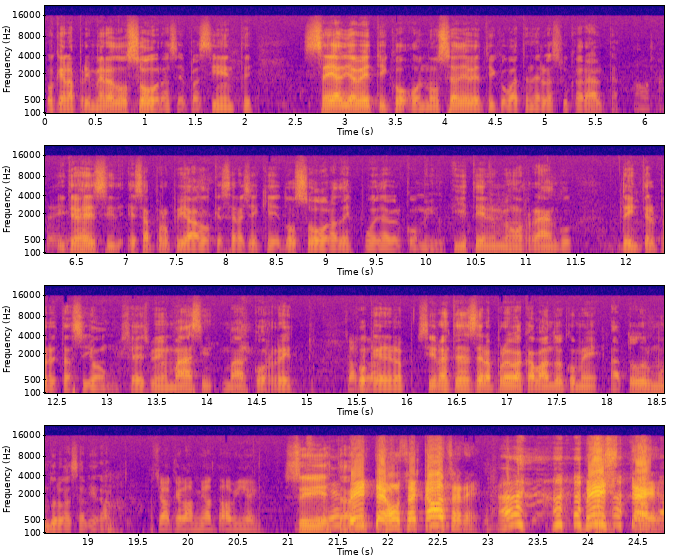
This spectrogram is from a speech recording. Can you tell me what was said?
Porque en las primeras dos horas el paciente, sea diabético o no sea diabético, va a tener el azúcar alta. Y te decir, es apropiado que se la chequee dos horas después de haber comido. Y tiene un mejor rango de interpretación. O sea, es más, más correcto. sea, Porque la- si una gente se hace la prueba acabando de comer, a todo el mundo le va a salir alto. O sea que la mía está bien. Sí, está. ¿Viste, José Cáceres? ¿Viste?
